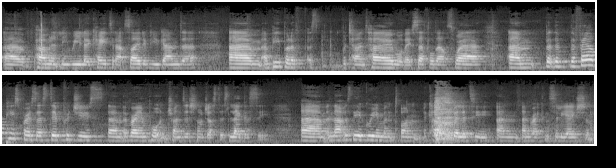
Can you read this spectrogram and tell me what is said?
uh, permanently relocated outside of Uganda um, and people have returned home or they've settled elsewhere. Um, but the, the failed peace process did produce um, a very important transitional justice legacy, um, and that was the agreement on accountability and, and reconciliation.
